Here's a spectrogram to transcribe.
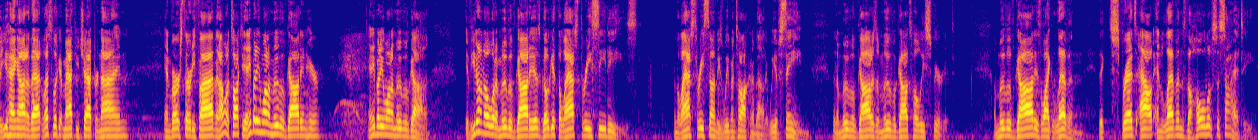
So you hang on to that. Let's look at Matthew chapter 9 and verse 35. And I want to talk to you. Anybody want a move of God in here? Anybody want a move of God? If you don't know what a move of God is, go get the last three CDs. From the last three Sundays, we've been talking about it. We have seen that a move of God is a move of God's Holy Spirit. A move of God is like leaven that spreads out and leavens the whole of society.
